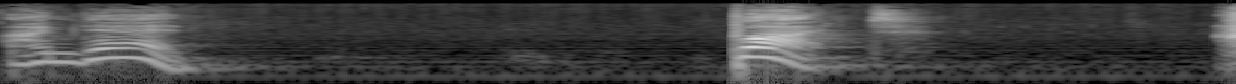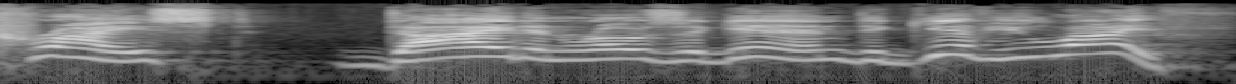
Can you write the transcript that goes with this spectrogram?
I'm dead. But Christ died and rose again to give you life,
